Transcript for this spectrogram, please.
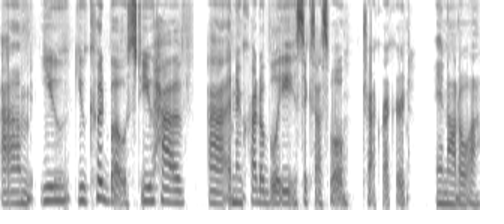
Um, you you could boast you have uh, an incredibly successful track record in Ottawa.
